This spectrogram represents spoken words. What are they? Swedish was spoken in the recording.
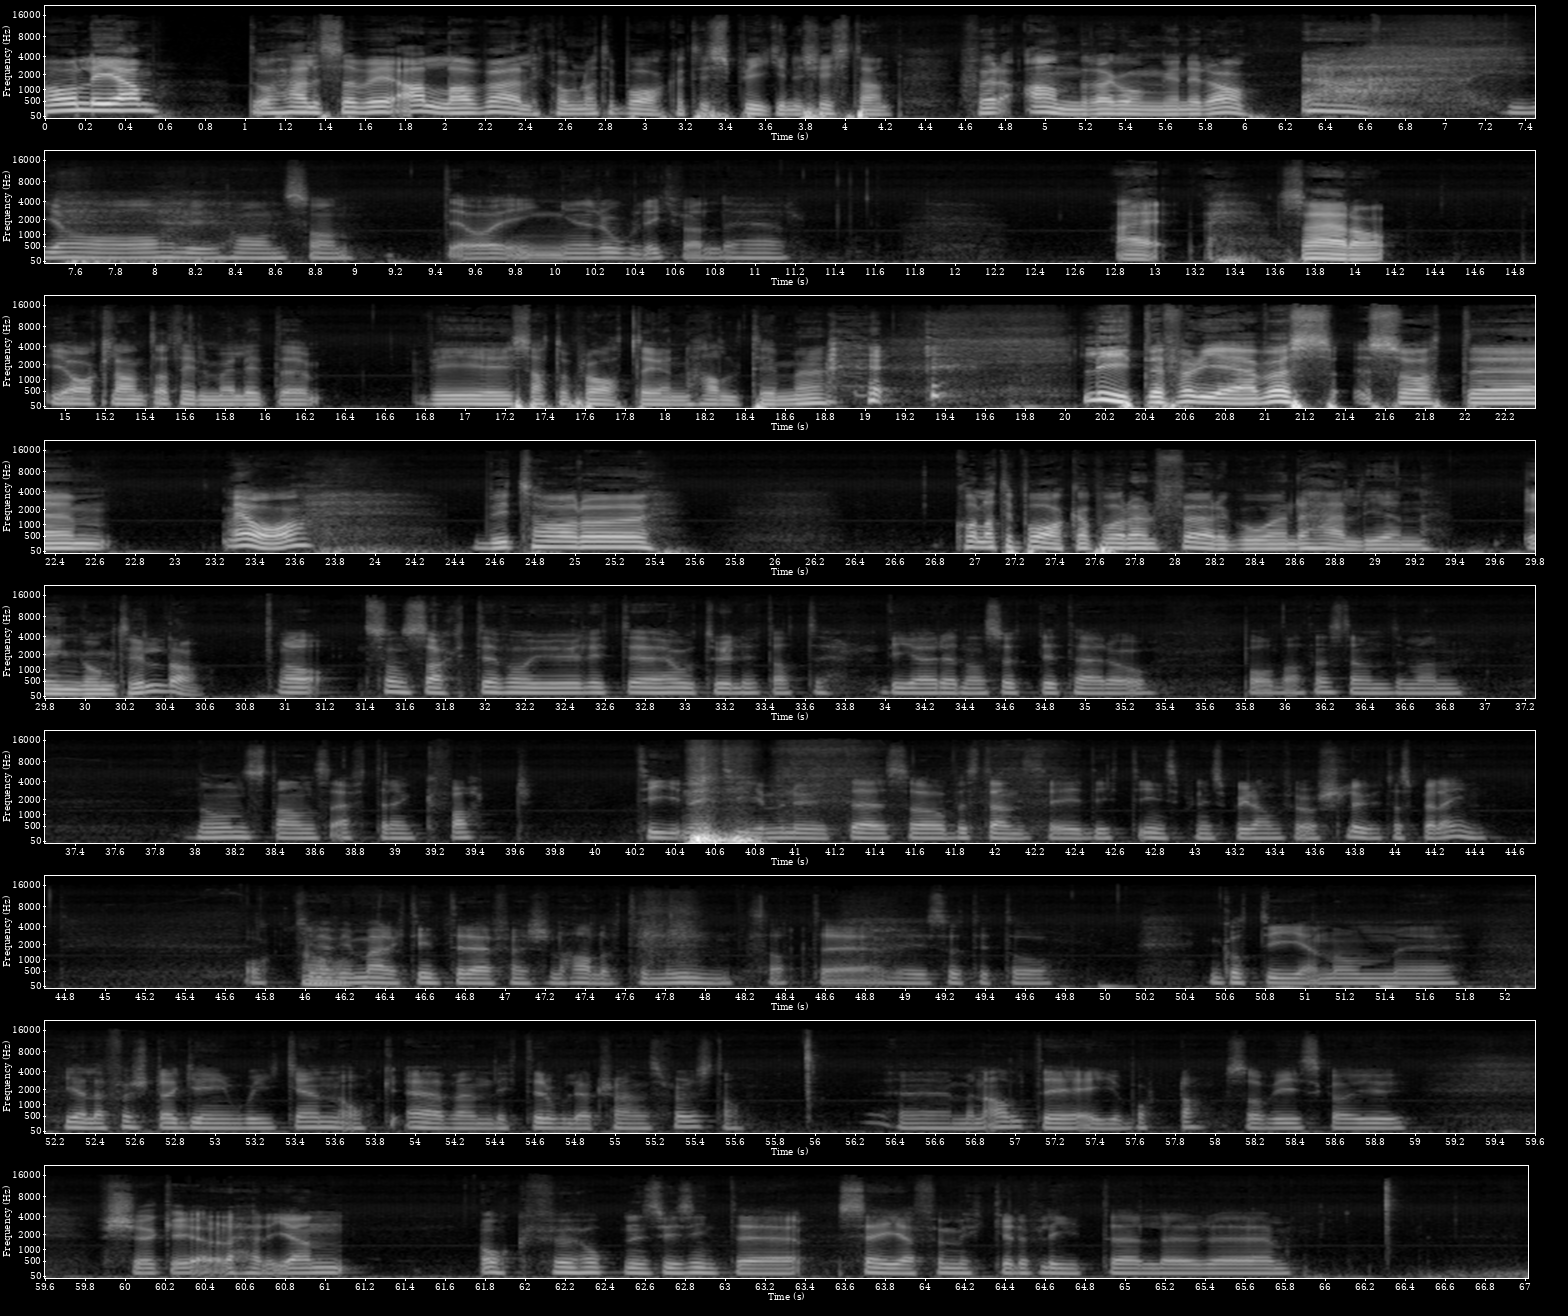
Ja, Liam. Då hälsar vi alla välkomna tillbaka till Spiken i kistan för andra gången idag. Ah, ja du Hansson. Det var ingen rolig kväll det här. Nej, så här då. Jag klantar till mig lite. Vi satt och pratade i en halvtimme. lite förgäves, så att eh, ja. Vi tar och kollar tillbaka på den föregående helgen en gång till då. Ja, som sagt, det var ju lite oturligt att vi har redan suttit här och poddat en stund, men någonstans efter en kvart, tio, nej, tio minuter så bestämde sig ditt inspelningsprogram för att sluta spela in. Och eh, Ja. vi märkte inte det förrän en halvtimme in, så att eh, vi har ju suttit och gått igenom eh, hela första gameweeken och även lite roliga transfers då. Eh, men allt det är ju borta, så vi ska ju försöka göra det här igen. Och förhoppningsvis inte säga för mycket eller för lite eller eh,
